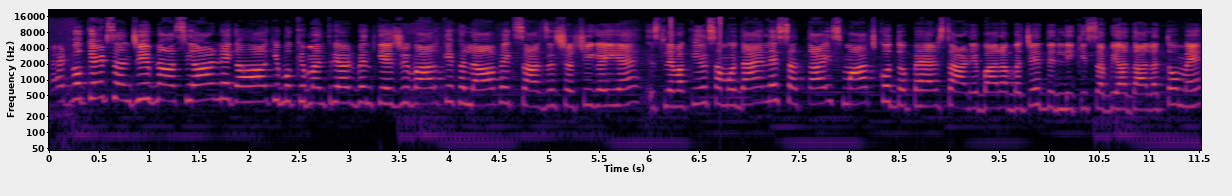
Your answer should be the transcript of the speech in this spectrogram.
एडवोकेट संजीव नासियार ने कहा कि मुख्यमंत्री अरविंद केजरीवाल के खिलाफ एक साजिश रची गई है। इसलिए वकील समुदाय ने 27 मार्च को दोपहर साढ़े बारह बजे दिल्ली की सभी अदालतों में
